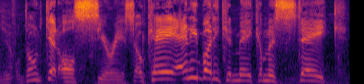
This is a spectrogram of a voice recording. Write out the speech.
You know, don't get all serious, okay? Anybody can make a mistake.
